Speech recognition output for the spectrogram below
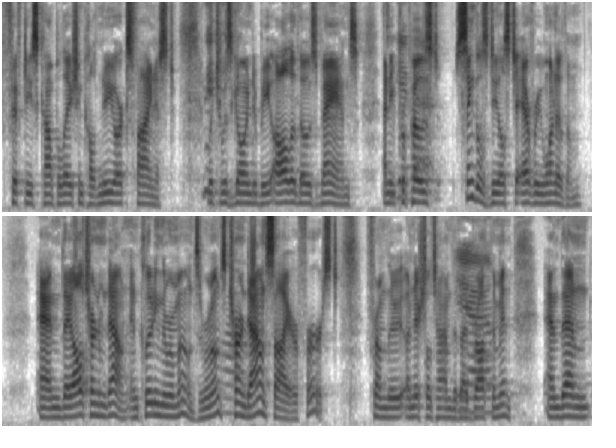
50s compilation called New York's Finest, which was going to be all of those bands. And he proposed singles deals to every one of them and they all turned him down, including the Ramones. The Ramones turned down Sire first from the initial time that I brought them in, and then,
